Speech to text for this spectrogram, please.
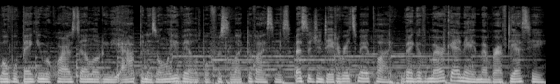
Mobile banking requires downloading the app and is only available for select devices. Message and data rates may apply. Bank of America and a member FDIC.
